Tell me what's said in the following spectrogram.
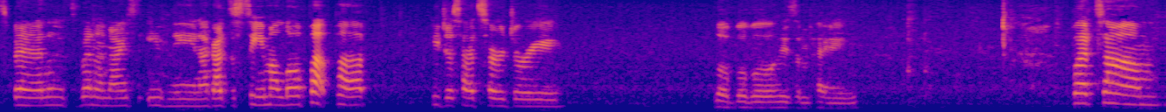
it's been it's been a nice evening. I got to see my little pup pup. He just had surgery. Little boo boo, he's in pain. But um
